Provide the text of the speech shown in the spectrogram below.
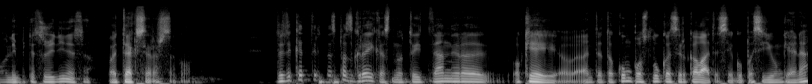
olimpinėse žaidynėse. Pateks ir aš sakau. Tai tai kad ir tas pats graikas, nu tai ten yra, okei, okay, antitakumpos Lukas ir Kalatis, jeigu pasijungia, ne?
